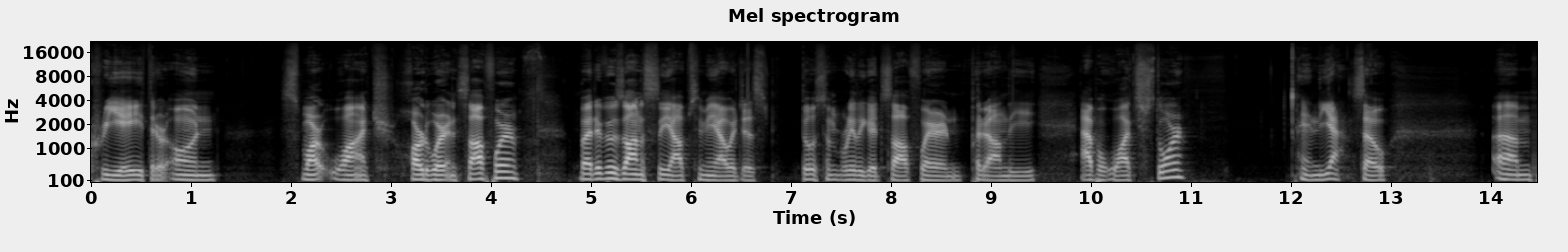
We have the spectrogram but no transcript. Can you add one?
create their own smartwatch hardware and software. But if it was honestly up to me, I would just build some really good software and put it on the Apple Watch store. And yeah, so um,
